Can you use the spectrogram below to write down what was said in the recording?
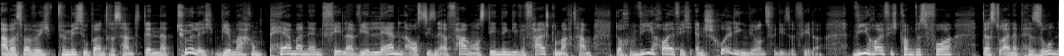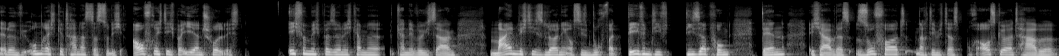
aber es war wirklich für mich super interessant, denn natürlich, wir machen permanent Fehler. Wir lernen aus diesen Erfahrungen, aus den Dingen, die wir falsch gemacht haben. Doch wie häufig entschuldigen wir uns für diese Fehler? Wie häufig kommt es vor, dass du einer Person, der du irgendwie Unrecht getan hast, dass du dich aufrichtig bei ihr entschuldigst? Ich für mich persönlich kann, mir, kann dir wirklich sagen, mein wichtigstes Learning aus diesem Buch war definitiv dieser Punkt, denn ich habe das sofort, nachdem ich das Buch ausgehört habe,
